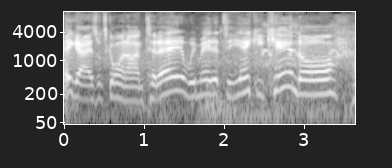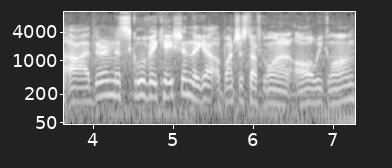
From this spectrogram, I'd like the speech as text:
Hey guys, what's going on? Today we made it to Yankee Candle. Uh, during the school vacation, they got a bunch of stuff going on all week long.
